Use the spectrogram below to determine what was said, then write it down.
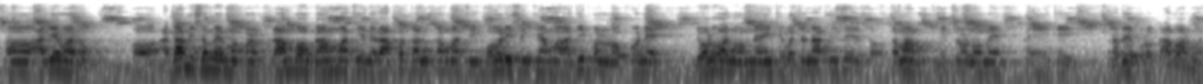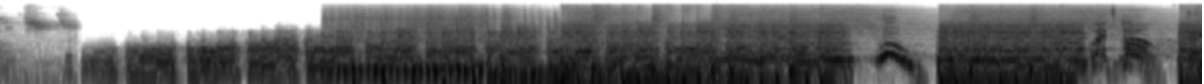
આગેવાનો આગામી સમયમાં પણ રામવાવ ગામમાંથી અને રાપર તાલુકામાંથી બહોળી સંખ્યામાં હજી પણ લોકોને જોડવાનું અમને અહીંથી વચન આપ્યું છે. તમામ મિત્રોનો અમે અહીંથી હૃદયપૂર્વક આભાર માનીએ છીએ.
